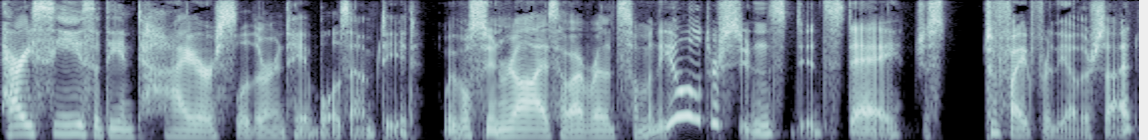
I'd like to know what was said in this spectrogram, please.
Harry sees that the entire Slytherin table is emptied. We will soon realize, however, that some of the older students did stay just to fight for the other side.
